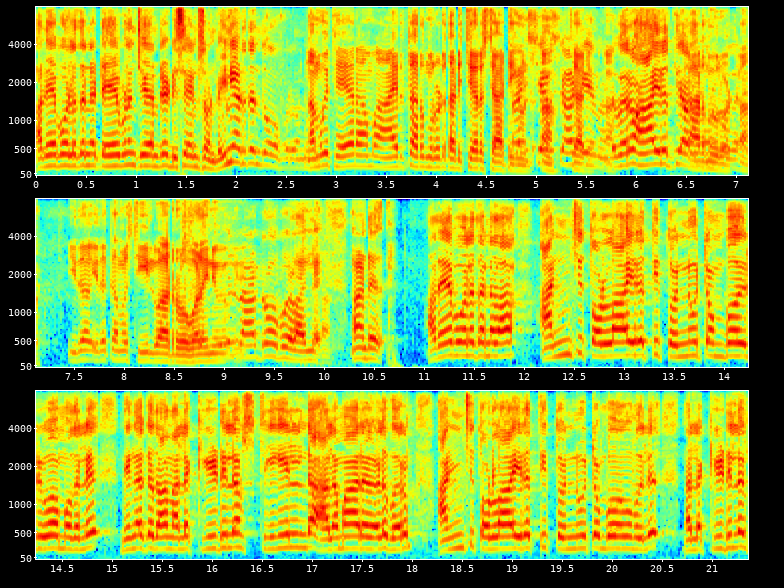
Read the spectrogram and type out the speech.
അതേപോലെ തന്നെ ടേബിളും ചെയറിന്റെ ഡിസൈൻസ് ഉണ്ട്. ഇനി അടുത്ത് എന്തോ ഓഫർ നമുക്ക് ചെയർ ആകുമ്പോൾ ആയിരത്തി അറുന്നൂറ് തൊട്ട് തടി ചെയർ സ്റ്റാർട്ടിംഗ് ഉണ്ട്. സ്റ്റാർട്ടിംഗ് വെറും ആയിരത്തി അറുന്നൂറ് തൊട്ട് ഇത് ഇതൊക്കെ നമ്മൾ സ്റ്റീൽ വാർഡ്രോബുകൾ ഇനി വാർഡ്രോബുകളല്ലേ ആണ്ട് അതേപോലെ തന്നെ ദാ അഞ്ച് തൊള്ളായിരത്തി തൊണ്ണൂറ്റൊമ്പത് രൂപ മുതൽ നിങ്ങൾക്ക് ദാ നല്ല കിടിലം സ്റ്റീലിന്റെ അലമാരകൾ വെറും അഞ്ച് തൊള്ളായിരത്തി തൊണ്ണൂറ്റൊമ്പത് മുതൽ നല്ല കിടിലം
